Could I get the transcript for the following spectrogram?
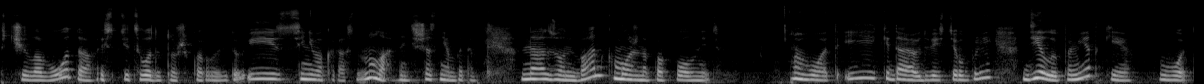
пчеловода, из птицевода тоже скоро веду, и из синего красного. Ну ладно, сейчас не об этом. На Озонбанк можно пополнить. Вот, и кидаю 200 рублей, делаю пометки, вот,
